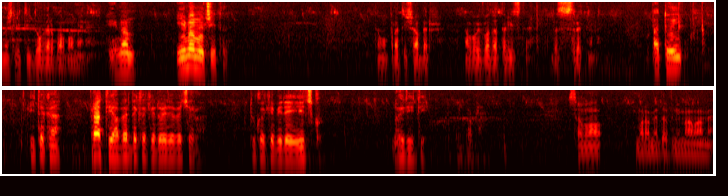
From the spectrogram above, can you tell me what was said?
Имаш ли ти доверба во мене? Имам, имам учител. Да му пратиш Абер на војводата Ристе, да се сретнеме. Па тој и така прати Абер дека ќе дојде вечерва. Тука ќе биде и Ицко. Дојди и ти. Добро. Само мораме да внимаваме.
